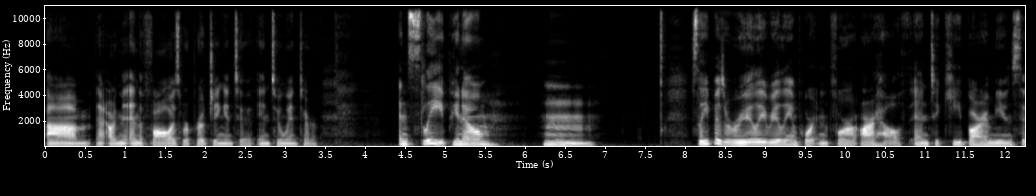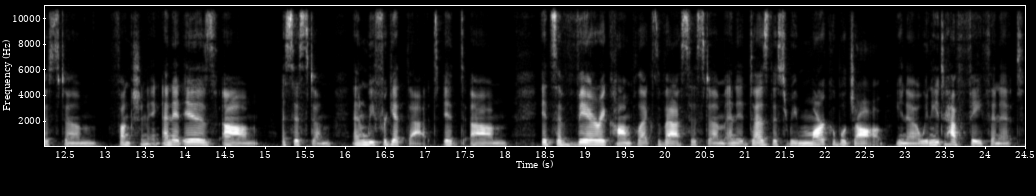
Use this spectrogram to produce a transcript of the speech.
um, and, and the fall as we're approaching into into winter. And sleep, you know, hmm. Sleep is really, really important for our health and to keep our immune system functioning. And it is um, a system, and we forget that. It um, it's a very complex, vast system, and it does this remarkable job. You know, we need to have faith in it.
